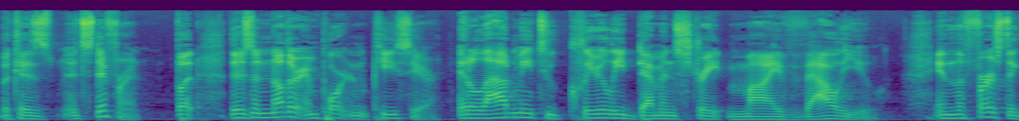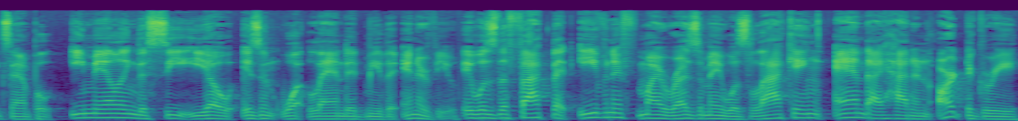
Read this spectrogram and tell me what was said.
because it's different. But there's another important piece here. It allowed me to clearly demonstrate my value. In the first example, emailing the CEO isn't what landed me the interview. It was the fact that even if my resume was lacking and I had an art degree,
